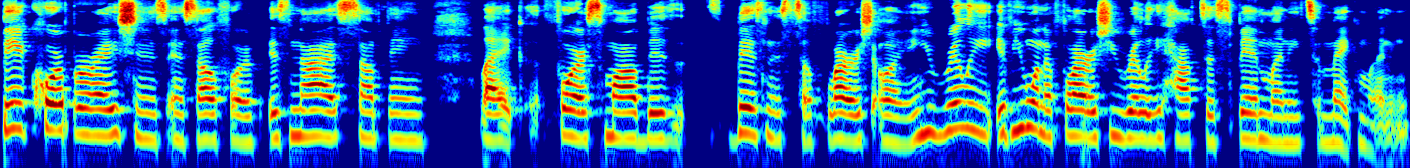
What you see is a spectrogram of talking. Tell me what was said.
big corporations and so forth. It's not something like for a small business business to flourish on. You really if you want to flourish you really have to spend money to make money.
